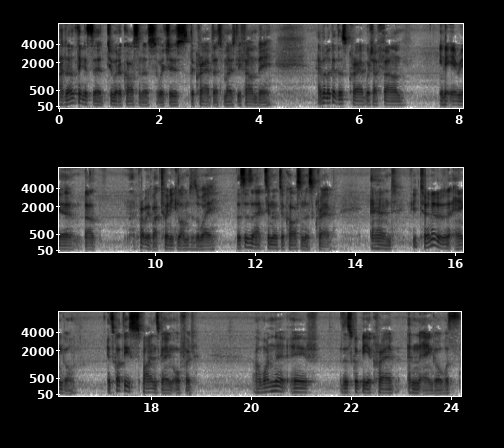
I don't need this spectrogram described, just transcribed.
I don't think it's a Tumidocarcinus, which is the crab that's mostly found there. Have a look at this crab, which I found in an area about probably about 20 kilometers away. This is an Actinotocarcinus crab. And you turn it at an angle, it's got these spines going off it. I wonder if this could be a crab at an angle with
